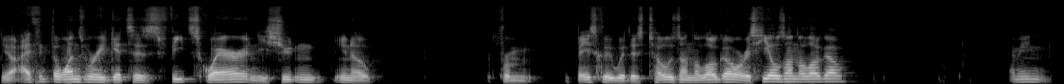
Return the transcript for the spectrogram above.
you know, I think the ones where he gets his feet square and he's shooting, you know, from basically with his toes on the logo or his heels on the logo. I mean,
